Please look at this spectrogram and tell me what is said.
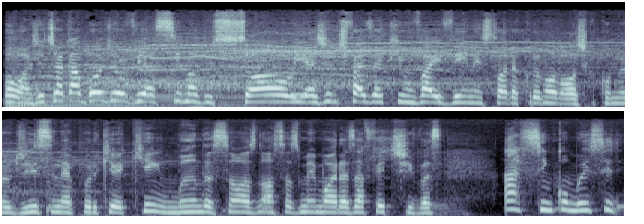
Bom, a gente acabou de ouvir Acima do Sol e a gente faz aqui um vai e vem na história cronológica, como eu disse, né? Porque quem manda são as nossas memórias afetivas. Assim como esse,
